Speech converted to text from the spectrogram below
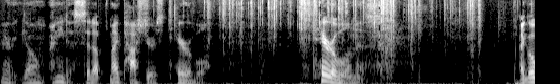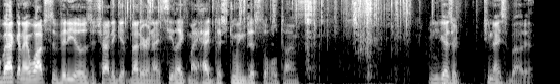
There we go. I need to sit up. My posture is terrible. terrible in this. I go back and I watch the videos to try to get better, and I see like my head just doing this the whole time. And you guys are too nice about it.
